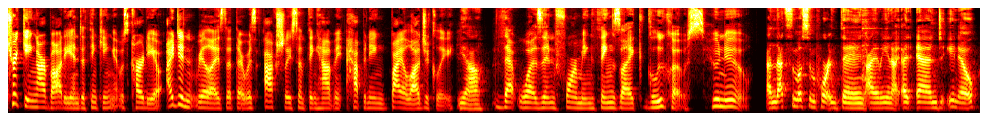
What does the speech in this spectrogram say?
tricking our body into thinking it was cardio. I didn't realize that there was actually something having, happening biologically. Yeah. That was informing things like glucose. Who knew? And that's the most important thing. I mean, I, and you know,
